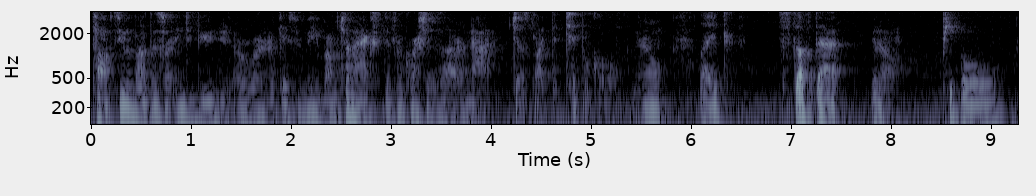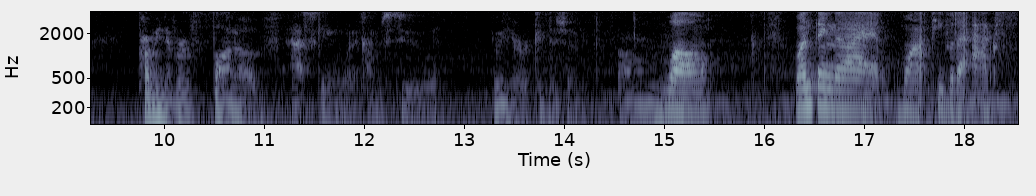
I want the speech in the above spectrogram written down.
talked to you about this or interviewed you or whatever the case may be, but I'm trying to ask different questions that are not just like the typical, you know, like stuff that you know people probably never thought of asking when it comes to and your condition. Um, Well, one thing that I want people to ask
